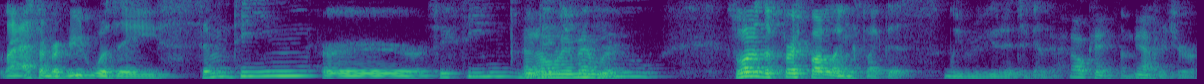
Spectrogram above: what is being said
Last I reviewed was a seventeen or sixteen. I don't remember. review. It's one of the first bottlings like this. We reviewed it together. Okay, I'm yeah, pretty sure.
